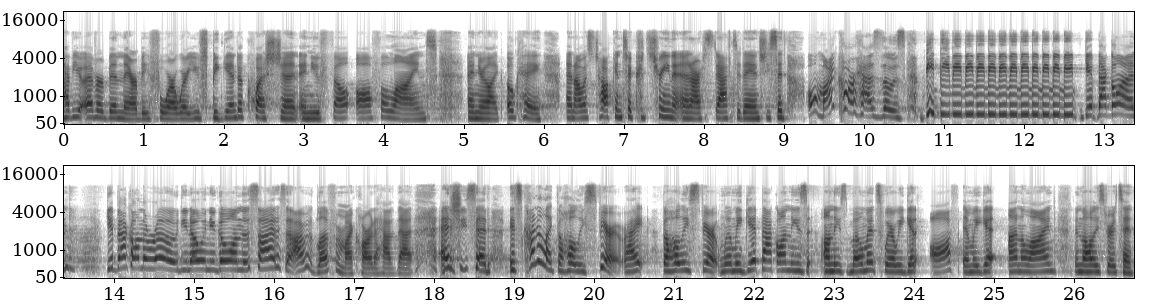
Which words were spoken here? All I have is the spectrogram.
have you ever been there before where you begin to question and you felt off aligned and you're like, okay. And I was talking to Katrina and our staff today and she said, oh, my car has those beep, beep, beep, beep, beep, beep, beep, beep, beep, beep, beep, beep, get back on get back on the road, you know, when you go on the side. I said, I would love for my car to have that. And she said, it's kind of like the Holy Spirit, right? The Holy Spirit. When we get back on these on these moments where we get off and we get unaligned, then the Holy Spirit saying,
